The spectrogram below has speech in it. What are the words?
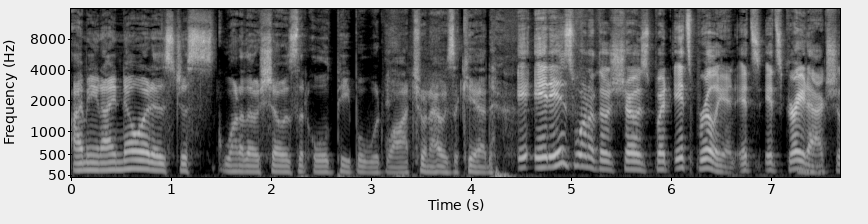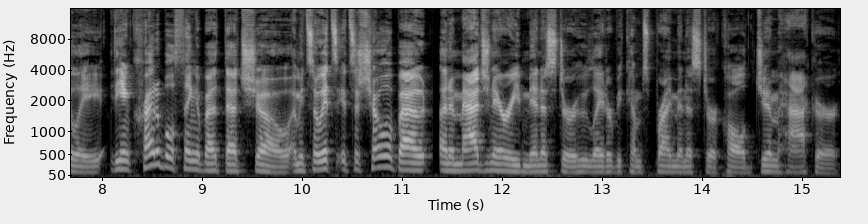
I mean, I know it is just one of those shows that old people would watch when I was a kid. It, it is one of those shows, but it's brilliant. It's it's great actually. The incredible thing about that show, I mean, so it's it's a show about an imaginary minister who later becomes prime minister called Jim Hacker,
